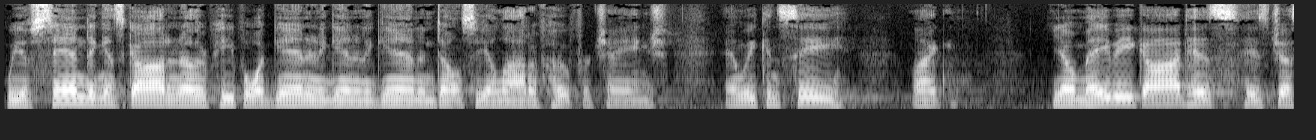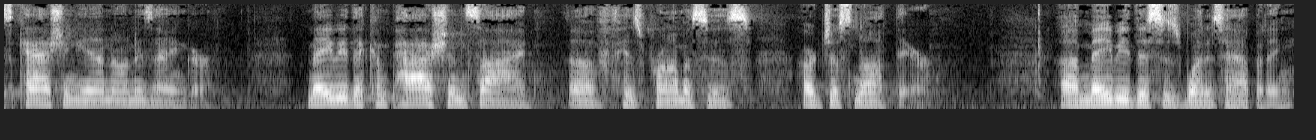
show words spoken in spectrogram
we have sinned against God and other people again and again and again and don't see a lot of hope for change. And we can see, like, you know, maybe God has, is just cashing in on his anger. Maybe the compassion side of his promises are just not there. Uh, maybe this is what is happening.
